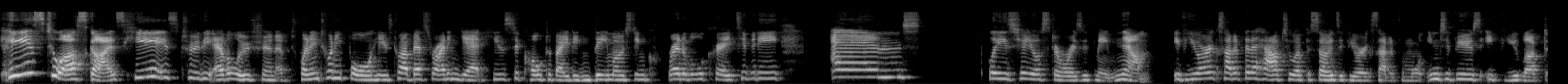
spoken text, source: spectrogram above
here's to us, guys. Here is to the evolution of 2024. Here's to our best writing yet. Here's to cultivating the most incredible creativity. And please share your stories with me. Now, if you're excited for the how-to episodes, if you're excited for more interviews, if you loved,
